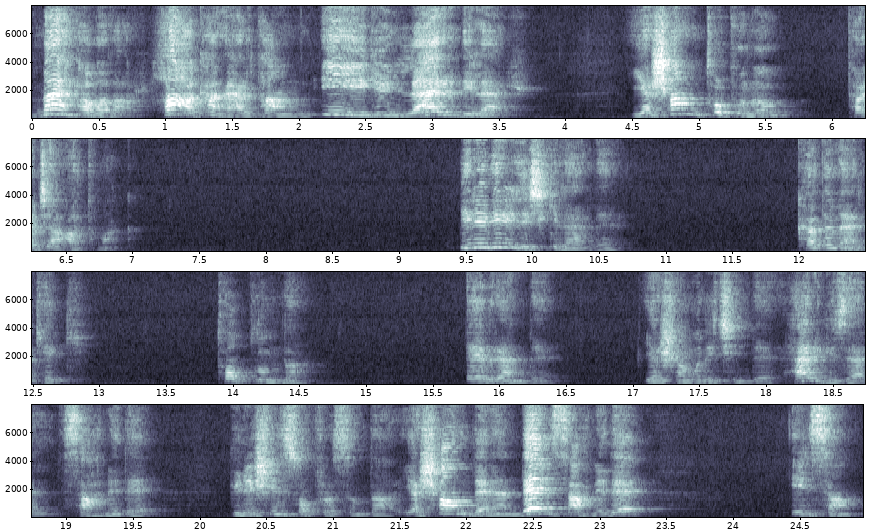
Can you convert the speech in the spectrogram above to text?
Merhabalar, Hakan Ertan iyi günler diler. Yaşam topunu taca atmak. Birebir ilişkilerde kadın erkek toplumda, evrende, yaşamın içinde, her güzel sahnede, güneşin sofrasında, yaşam denen dev sahnede insan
